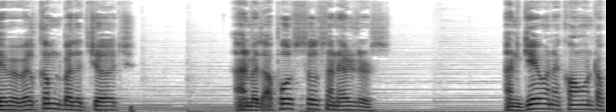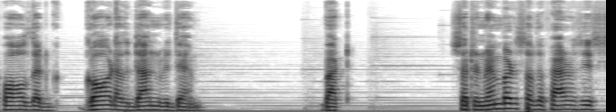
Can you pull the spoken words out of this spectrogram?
they were welcomed by the church and by the apostles and elders, and gave an account of all that God has done with them. But certain members of the Pharisees'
